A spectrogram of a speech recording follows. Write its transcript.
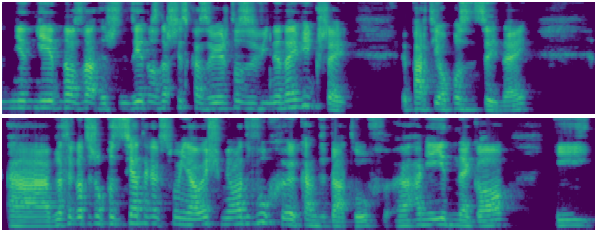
nie, nie jednoznacznie wskazuje, że to z winy największej partii opozycyjnej. Dlatego też opozycja, tak jak wspominałeś, miała dwóch e, kandydatów, e, a nie jednego. I,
